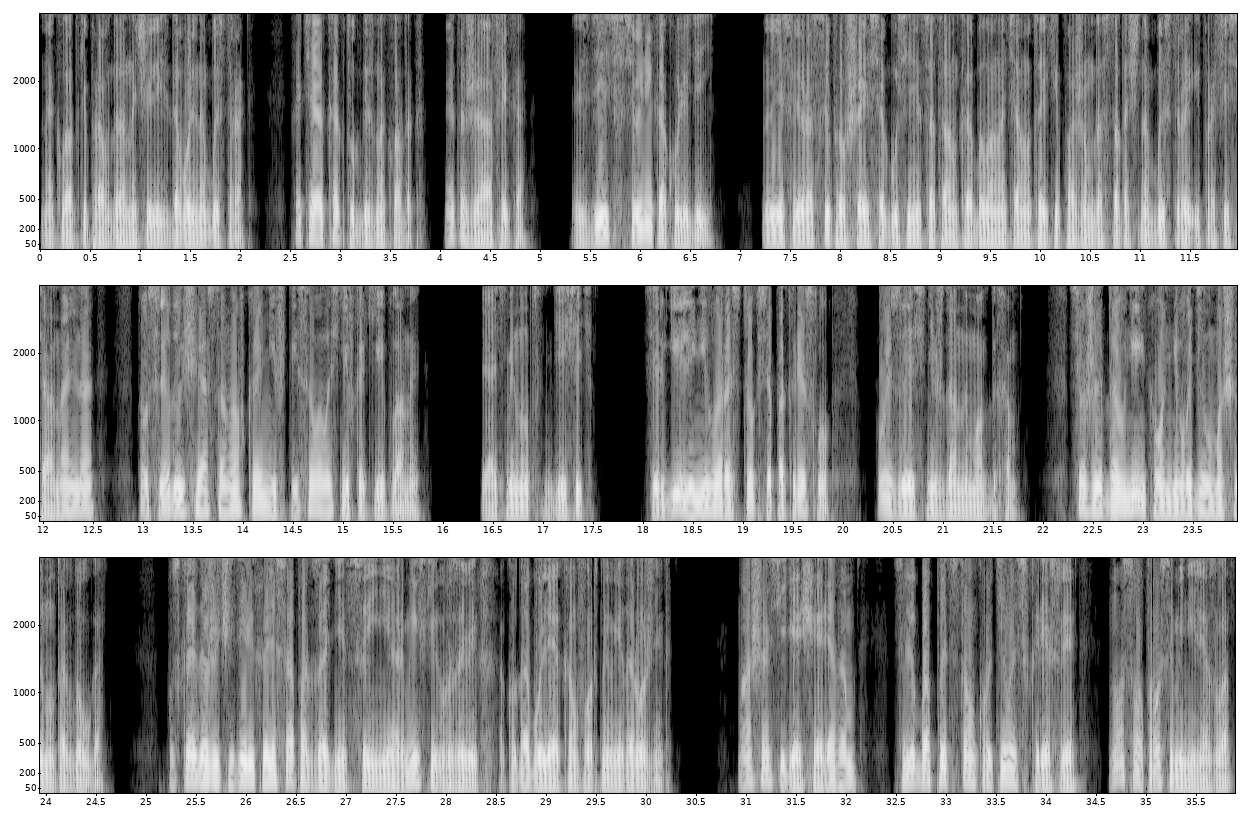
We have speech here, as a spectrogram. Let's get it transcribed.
Накладки, правда, начались довольно быстро. Хотя как тут без накладок? Это же Африка. Здесь все не как у людей. Но если рассыпавшаяся гусеница танка была натянута экипажем достаточно быстро и профессионально, то следующая остановка не вписывалась ни в какие планы. Пять минут, десять. Сергей лениво растекся по креслу, пользуясь нежданным отдыхом. Все же давненько он не водил машину так долго. Пускай даже четыре колеса под задницей не армейский грузовик, а куда более комфортный внедорожник. Маша, сидящая рядом, с любопытством крутилась в кресле, но с вопросами не лезла.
